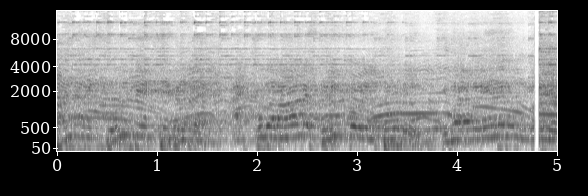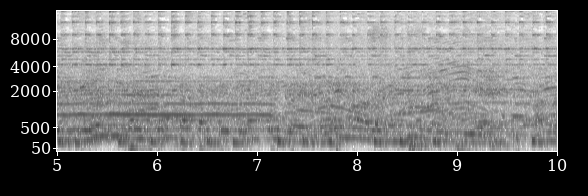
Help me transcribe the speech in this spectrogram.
தன்னை தொழிலேற்றுகின்ற அற்புதமான திருக்கோயிலோடு இவ்வளவு நேரம் விலங்குகள் மூட்டப்பட்டு அந்த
